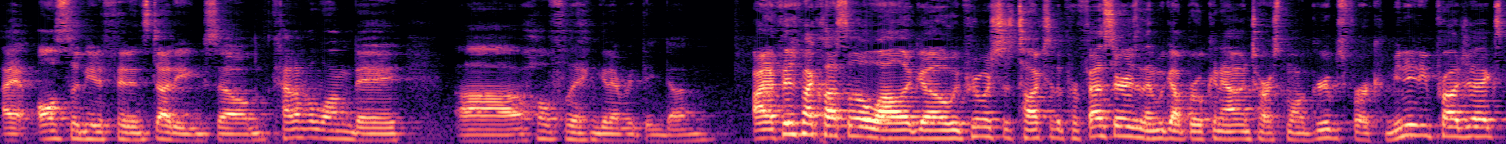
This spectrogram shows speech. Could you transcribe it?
I also need to fit in studying. So, kind of a long day. Uh, hopefully, I can get everything done. I finished my class a little while ago. We pretty much just talked to the professors and then we got broken out into our small groups for our community projects.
